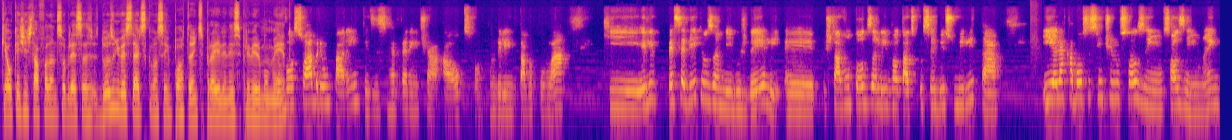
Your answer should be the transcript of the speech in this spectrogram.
que é o que a gente está falando sobre essas duas universidades que vão ser importantes para ele nesse primeiro momento. Eu vou só abrir um parênteses referente a, a Oxford, quando ele estava por lá, que ele percebia que os amigos dele é, estavam todos ali voltados para o serviço militar. E ele acabou se sentindo sozinho, sozinho, né?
